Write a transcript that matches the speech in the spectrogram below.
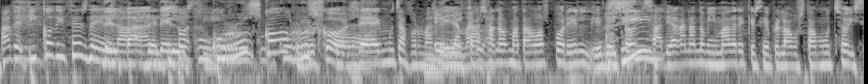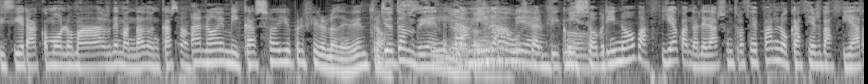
Ah, de pico dices de del la- pan, del del sí. currusco. Currusco, o sea, hay muchas formas en de mi llamarlo. casa nos matábamos por él. De hecho, ¿Sí? salía ganando mi madre, que siempre le ha gustado mucho, y sí, sí, era como lo más demandado en casa. Ah, no, en mi caso yo prefiero lo de dentro. Yo también, Sí, la miga me gusta el pico. Mi sobrino vacía, cuando le das un trozo de pan, lo que hace es vaciar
